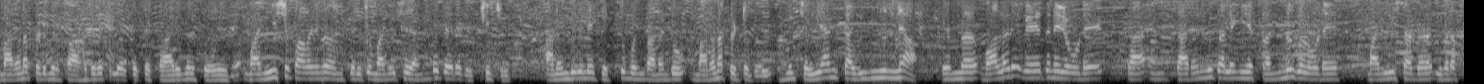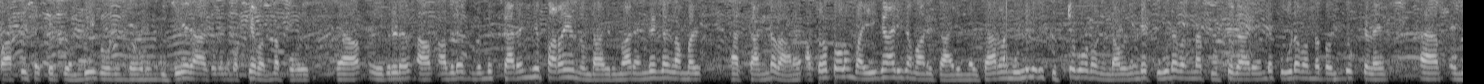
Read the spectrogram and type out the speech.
മരണപ്പെടുന്ന ഒരു സാഹചര്യത്തിലേക്കൊക്കെ കാര്യങ്ങൾ പോയത്. മനീഷ് പറയുന്നതനുസരിച്ച് മനീഷ് രണ്ടു പേരെ രക്ഷിച്ചു. അനന്തുവിലേക്ക് എത്തും മുൻപ് അനന്തു മരണപ്പെട്ടു പോയി. ഒന്നും ചെയ്യാൻ കഴിഞ്ഞില്ല എന്ന് വളരെ വേദനയോടെ ക- കരഞ്ഞു കലങ്ങിയ കണ്ണുകളോടെ മനീഷ് അത് ഇവിടെ പാർട്ടി സെക്രട്ടറി എം വി ഗോവിന്ദനും വിജയരാഘവനും ഒക്കെ വന്നപ്പോൾ ഇവരുടെ അവിടെ വന്ന് കരഞ്ഞ് പറയുന്നുണ്ടായിരുന്നു ആ രംഗങ്ങൾ നമ്മൾ കണ്ടതാണ്. അത്രത്തോളം വൈകാരികമാണ് കാര്യങ്ങൾ. കാരണം ഉള്ളിൽ ഒരു കുറ്റബോധം ഉണ്ടാവും. എന്റെ കൂടെ വന്ന കൂട്ടുകാരെ എന്റെ കൂടെ വന്ന ബന്ധുക്കളെ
